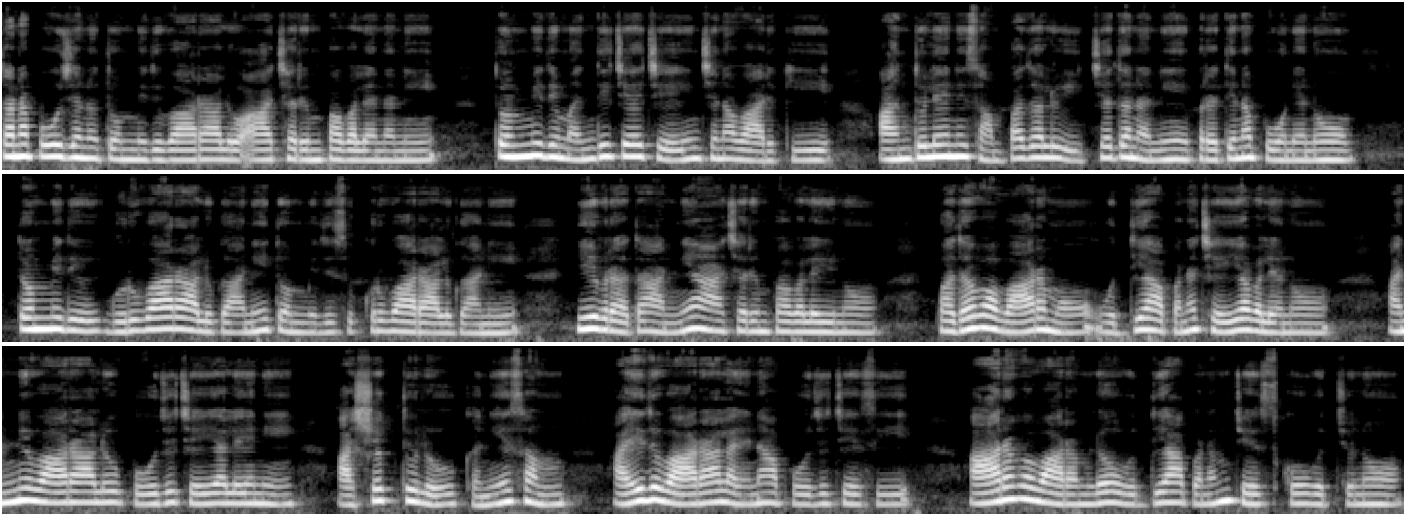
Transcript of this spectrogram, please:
తన పూజను తొమ్మిది వారాలు ఆచరింపవలెనని, తొమ్మిది మందిచే చేయించిన వారికి అంతులేని సంపదలు ఇచ్చెదనని ప్రతిన పూనెను. తొమ్మిది గురువారాలు గాని, తొమ్మిది శుక్రవారాలు గాని ఈ వ్రతాన్ని ఆచరింపవలెను పదవ వారము ఉద్యాపన చేయవలెను. అన్ని వారాలు పూజ చేయలేని అశక్తులు కనీసం ఐదు వారాలైనా పూజ చేసి ఆరవ వారంలో ఉద్యాపనం చేసుకోవచ్చును.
